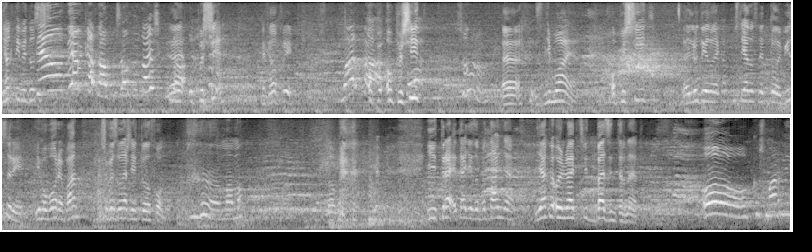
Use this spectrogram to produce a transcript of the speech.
Як ти відносиш? один казав, пішов ти знаєш Е, опиши. Я казав три. Марта! опишіть. Що вона? Е, знімає. Опишіть е, людину, яка постійно сидить в телевізорі і говорить вам, що ви залежні від телефону. Мама. Добре. І тре- третє запитання. Як ви уявляєте світ без інтернету? О, кошмарний.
